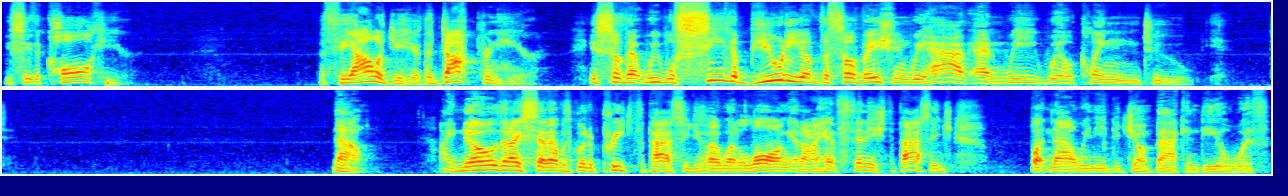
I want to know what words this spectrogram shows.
You see, the call here, the theology here, the doctrine here, is so that we will see the beauty of the salvation we have and we will cling to it. Now, I know that I said I was going to preach the passage as I went along, and I have finished the passage, but now we need to jump back and deal with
